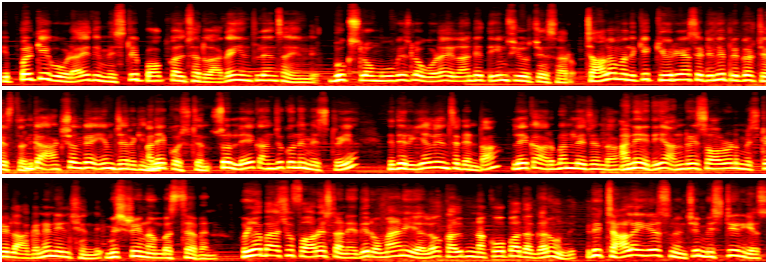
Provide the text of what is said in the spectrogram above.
ఇప్పటికీ కూడా ఇది మిస్టరీ పాప్ కల్చర్ లాగా ఇన్ఫ్లుయెన్స్ అయింది. బుక్స్లో మూవీస్లో కూడా ఇలాంటి థీమ్స్ యూజ్ చేశారు. చాలా మందికి క్యూరియాసిటీని ట్రిగర్ చేస్తుంది. ఇంకా యాక్చువల్గా ఏం జరిగింది? అనే క్వశ్చన్. సో లేక్ అంజుకునే మిస్టరీ ఇది రియల్ ఇన్సిడెంటా లేక అర్బన్ లెజెండా అనేది అన్రిసాల్వ్డ్ మిస్టరీ లాగానే నిలిచింది. Mystery number seven Hoia Baciu forest అనేది రొమానియాలో కల్బ్ నకోపా దగ్గర ఉంది. ఇది చాలా ఇయర్స్ నుంచి మిస్టీరియస్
